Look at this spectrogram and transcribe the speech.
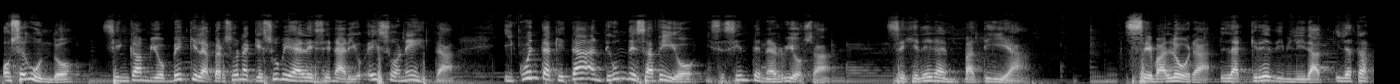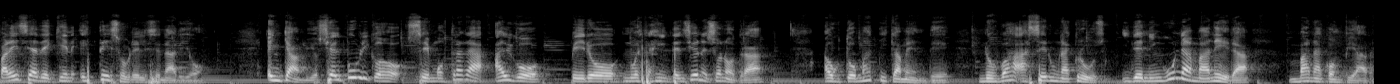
O segundo, si en cambio ve que la persona que sube al escenario es honesta y cuenta que está ante un desafío y se siente nerviosa, se genera empatía, se valora la credibilidad y la transparencia de quien esté sobre el escenario. En cambio, si el público se mostrara algo, pero nuestras intenciones son otra, automáticamente nos va a hacer una cruz y de ninguna manera van a confiar.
